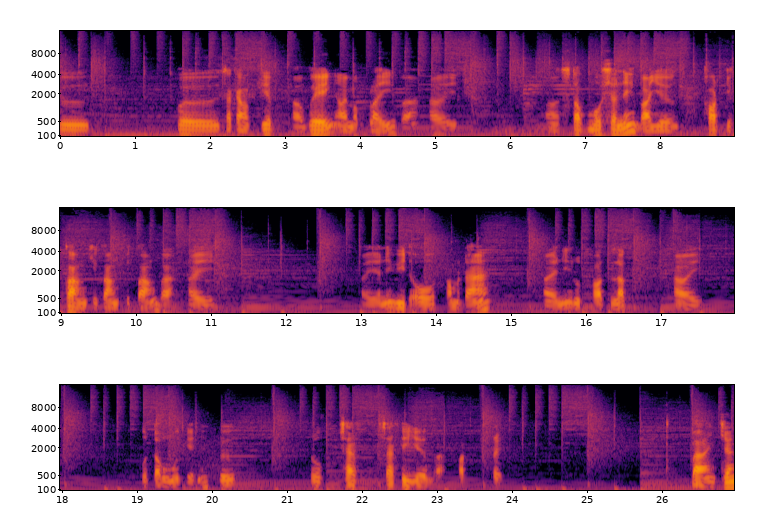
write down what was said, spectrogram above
គឺ ធ្វើសកម្មភាពវែងឲ្យមកផ្លៃបាទហើយ stop motion នេះបាទយើងថតជាកង់ជាកង់ជាកង់បាទហើយហើយនេះវីដេអូធម្មតាហើយនេះរូបថតស្លឹកហើយប៊ូតុងមួយទៀតនេះគឺរូប self selfie យើងបាទថត portrait បាទអញ្ចឹង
